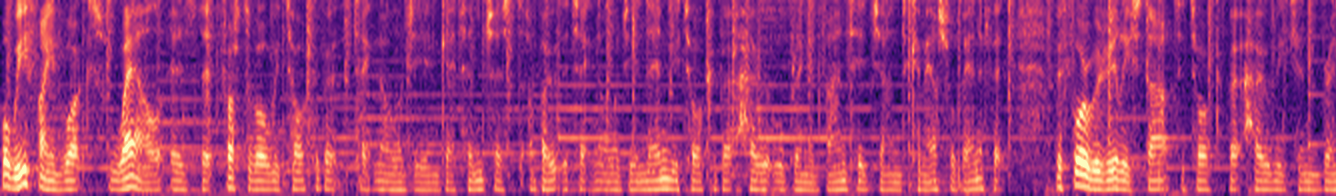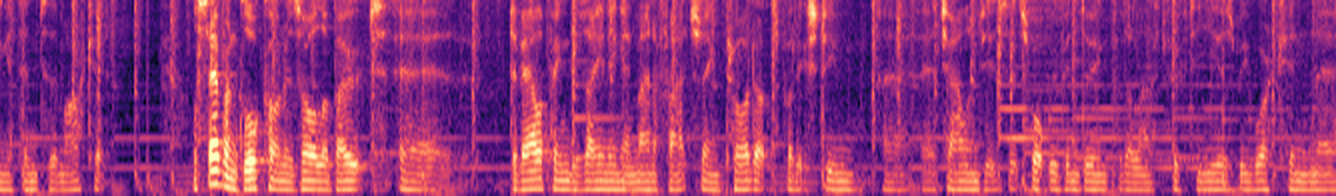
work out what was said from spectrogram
What we find works well is that first of all we talk about the technology and get interest about the technology and then we talk about how it will bring advantage and commercial benefit before we really start to talk about how we can bring it into the market. Well, Severn Glocon is all about uh, developing, designing and manufacturing products for extreme uh, uh, challenges. It's what we've been doing for the last 50 years. We work in uh,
